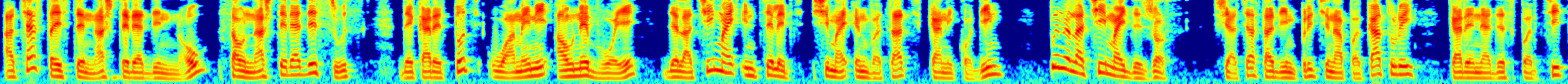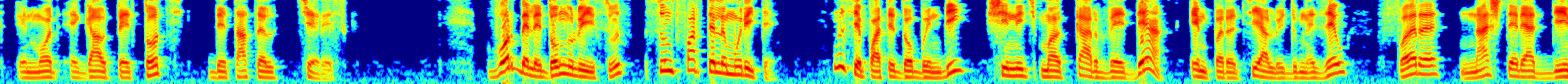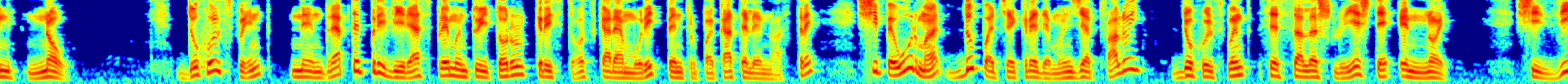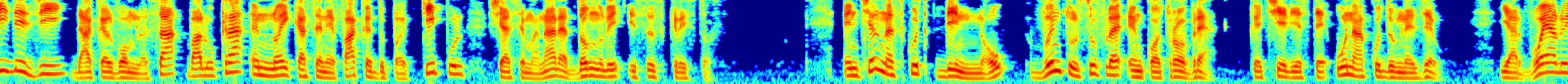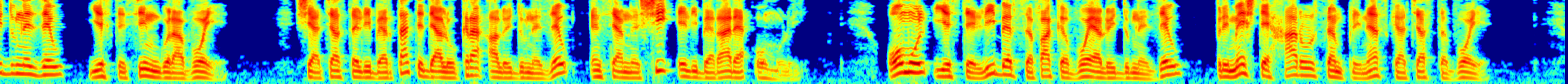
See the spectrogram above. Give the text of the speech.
Aceasta este nașterea din nou sau nașterea de sus, de care toți oamenii au nevoie, de la cei mai înțelepți și mai învățați ca Nicodim, până la cei mai de jos, și aceasta din pricina păcatului care ne-a despărțit în mod egal pe toți de Tatăl Ceresc. Vorbele Domnului Isus sunt foarte lămurite. Nu se poate dobândi și nici măcar vedea împărăția lui Dumnezeu fără nașterea din nou. Duhul Sfânt ne îndreaptă privirea spre Mântuitorul Hristos care a murit pentru păcatele noastre și pe urmă, după ce credem în jertfa Lui, Duhul Sfânt se sălășluiește în noi și zi de zi, dacă îl vom lăsa, va lucra în noi ca să ne facă după chipul și asemănarea Domnului Isus Hristos. În cel născut din nou, vântul suflă încotro vrea, căci el este una cu Dumnezeu, iar voia lui Dumnezeu este singura voie. Și această libertate de a lucra a lui Dumnezeu înseamnă și eliberarea omului. Omul este liber să facă voia lui Dumnezeu primește harul să împlinească această voie.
